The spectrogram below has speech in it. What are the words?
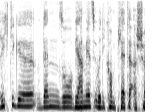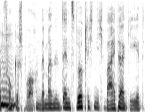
richtige, wenn so, wir haben jetzt über die komplette Erschöpfung gesprochen, wenn man, wenn es wirklich nicht weitergeht,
